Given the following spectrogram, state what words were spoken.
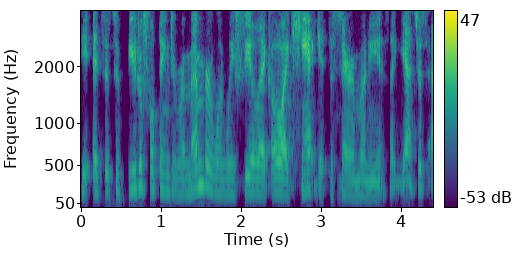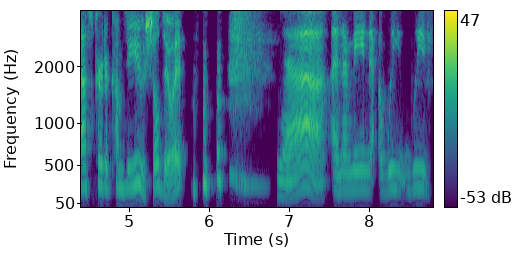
it's it's a beautiful thing to remember when we feel like, oh, I can't get the ceremony. It's like, yeah, just ask her to come to you. She'll do it. yeah, and I mean, we we've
